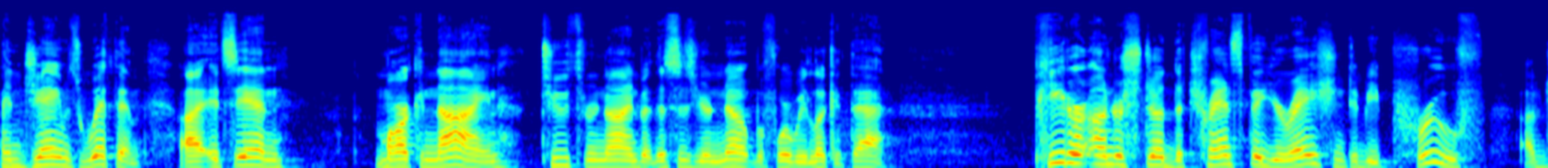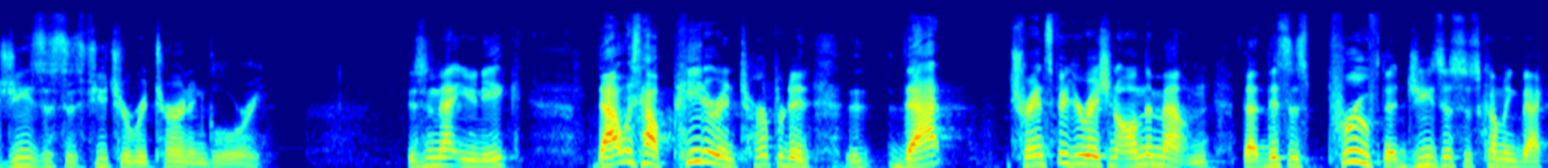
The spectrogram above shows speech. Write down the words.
and James with him. Uh, it's in Mark 9, 2 through 9, but this is your note before we look at that. Peter understood the transfiguration to be proof of Jesus' future return in glory. Isn't that unique? That was how Peter interpreted that transfiguration on the mountain, that this is proof that Jesus is coming back,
